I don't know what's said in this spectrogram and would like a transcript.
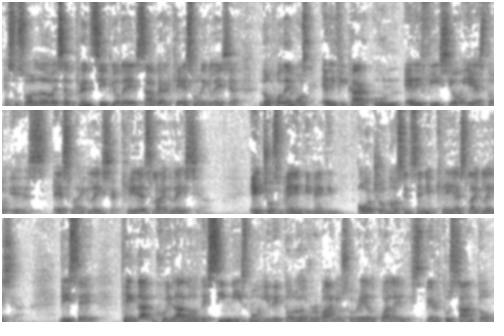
Eso solo es el principio de saber qué es una iglesia. No podemos edificar un edificio y esto es, es la iglesia. ¿Qué es la iglesia? Hechos 20 y 28 nos enseña qué es la iglesia. Dice, tengan cuidado de sí mismo y de todo el rebaño sobre el cual el Espíritu Santo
